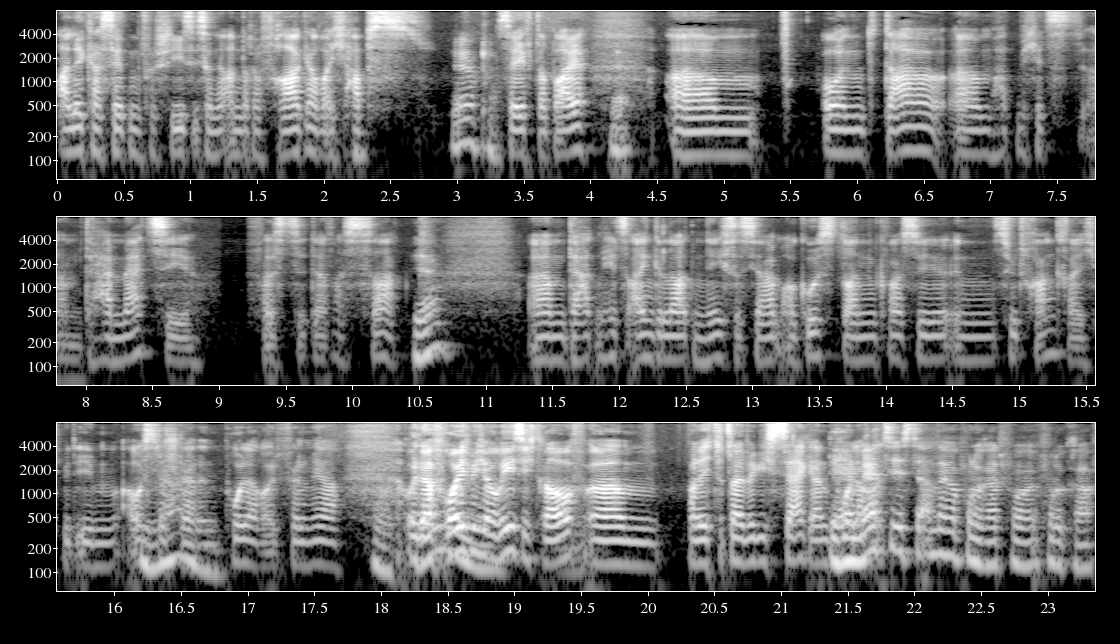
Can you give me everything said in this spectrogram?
alle Kassetten verschieße, ist eine andere Frage, aber ich hab's ja, safe dabei. Ähm, und da ähm, hat mich jetzt ähm, der Herr Merzi, falls dir der was sagt, Ja? ähm, der hat mich jetzt eingeladen, nächstes Jahr im August dann quasi in Südfrankreich mit ihm auszustellen, Ja. Polaroid-Film, ja. Oh, Und da freue ich mich auch riesig drauf, ähm, weil ich total wirklich sehr gern Der Herr Polaroid. Merzi ist der andere Polaroid-Fotograf.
